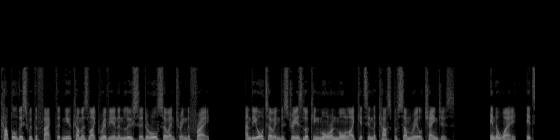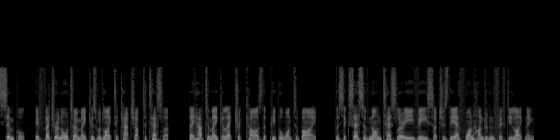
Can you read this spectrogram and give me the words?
Couple this with the fact that newcomers like Rivian and Lucid are also entering the fray. And the auto industry is looking more and more like it's in the cusp of some real changes. In a way, it's simple. If veteran automakers would like to catch up to Tesla, they have to make electric cars that people want to buy. The success of non-Tesla EVs such as the F-150 Lightning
